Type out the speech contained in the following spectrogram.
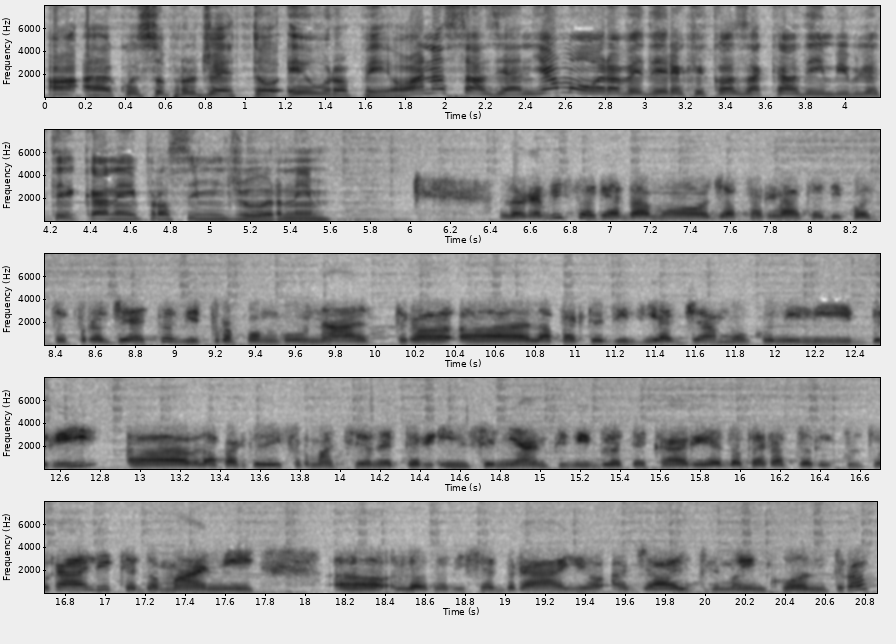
a, a questo progetto europeo. Anastasia, andiamo ora a vedere che cosa accade in biblioteca nei prossimi giorni. Allora, visto che abbiamo già parlato di questo progetto, vi propongo un altro, uh, la parte di Viaggiamo con i libri, uh, la parte di formazione per insegnanti, bibliotecari ed operatori culturali, che domani, uh, l'8 di febbraio, ha già il primo incontro.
